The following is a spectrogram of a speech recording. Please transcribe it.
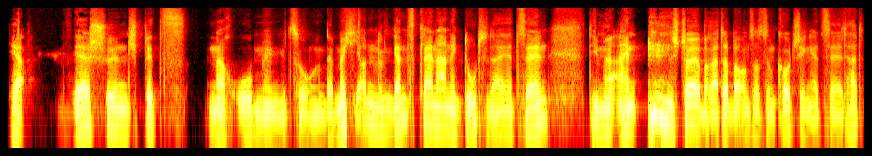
Ja, sehr schön spitz nach oben hingezogen. Da möchte ich auch eine ganz kleine Anekdote da erzählen, die mir ein Steuerberater bei uns aus dem Coaching erzählt hat,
